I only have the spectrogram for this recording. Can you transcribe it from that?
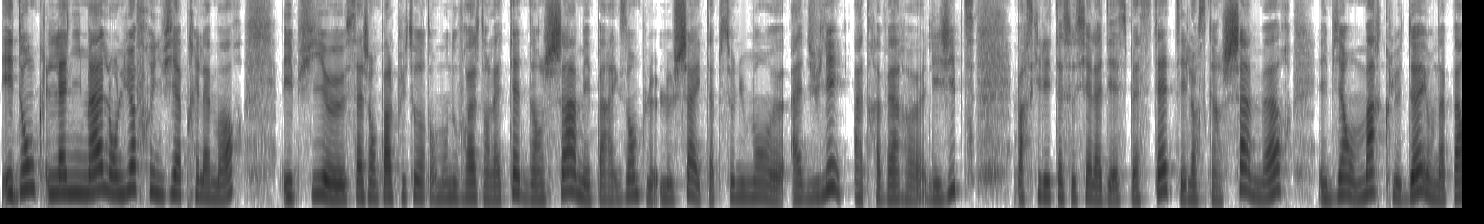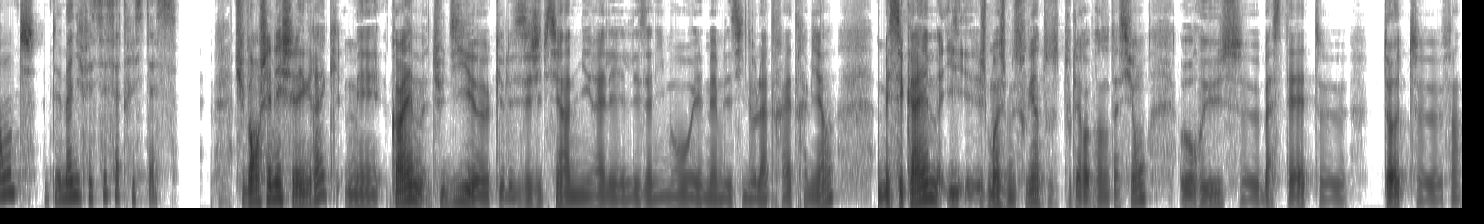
Et donc l'animal, on lui offre une vie après la mort. Et puis ça, j'en parle plutôt dans mon ouvrage Dans la tête d'un chat, mais par exemple, le chat est absolument adulé à travers l'Égypte parce qu'il est associé à la déesse Bastet. Et lorsqu'un chat meurt, eh bien on marque le deuil, on n'a pas honte de manifester sa tristesse. Tu vas enchaîner chez les Grecs, mais quand même, tu dis euh, que les Égyptiens admiraient les, animaux et même les idolâtraient, très bien. Mais c'est quand même, moi je me souviens de toutes les représentations, Horus, euh, Bastet, euh, Thoth, enfin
